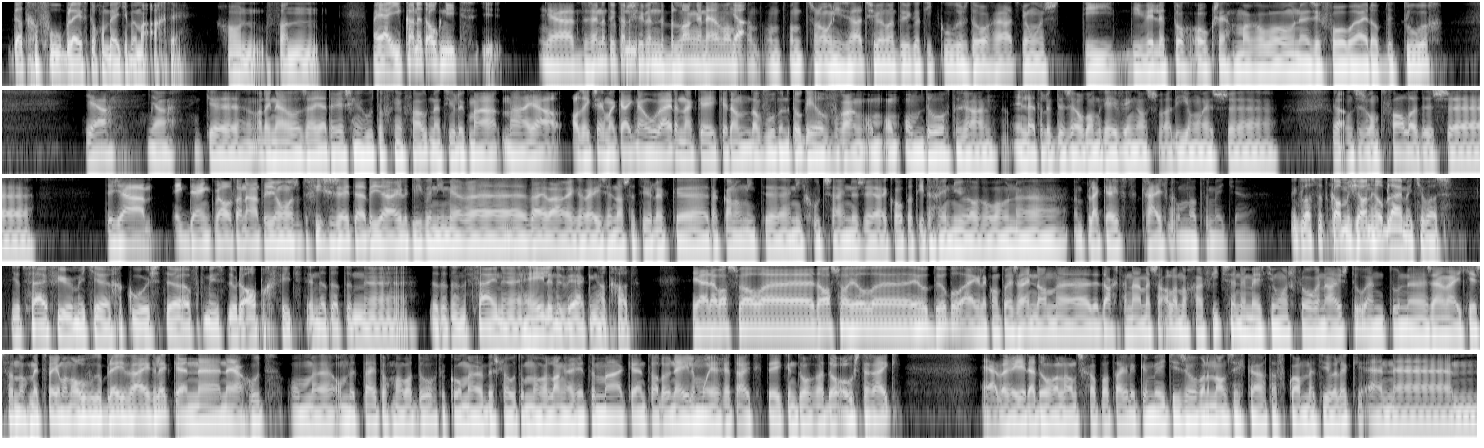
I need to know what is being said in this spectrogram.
dat gevoel bleef toch een beetje bij me achter. Gewoon van, maar ja, je kan het ook niet. je- Ja, er zijn natuurlijk verschillende belangen. Hè? Want, Ja. want, want, want zo'n organisatie wil natuurlijk dat die koers doorgaat. Jongens, die, die willen toch ook zeg maar gewoon eh, zich voorbereiden op de Tour. Ja, ja ik, eh, wat ik net al zei, ja, er is geen goed of geen fout natuurlijk. Maar, maar ja, als ik zeg maar kijk naar hoe wij naar keken... dan, dan voelde het ook heel wrang om, om, om door te gaan. In letterlijk dezelfde omgeving als waar die jongens eh, Ja. ons is ontvallen. Dus... eh, dus ja, ik denk wel dat een aantal jongens op de fiets gezeten hebben... die eigenlijk liever niet meer bij waren geweest. En dat is natuurlijk, dat kan ook niet, niet goed zijn. Dus ja, ik hoop dat iedereen nu wel gewoon een plek heeft, krijgt om dat een beetje... Ik las dat Calmejean heel blij met je was. Je had vijf uur met je gekoerst, eh, of tenminste door de Alpen gefietst. En dat, dat, een, eh, dat het een fijne, helende werking had gehad. Ja, dat was wel, eh, dat was wel heel, heel dubbel eigenlijk. Want wij zijn dan de dag daarna met z'n allen nog gaan fietsen. En de meeste jongens vlogen naar huis toe. En toen zijn wij gisteren nog met twee man overgebleven eigenlijk. En nou ja, goed, om, om de tijd toch maar wat door te komen... besloten om nog een lange rit te maken. En toen hadden we een hele mooie rit uitgetekend door, door Oostenrijk. Ja, we reden daardoor een landschap wat eigenlijk een beetje zo van een aanzichtkaart afkwam natuurlijk. En ehm,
